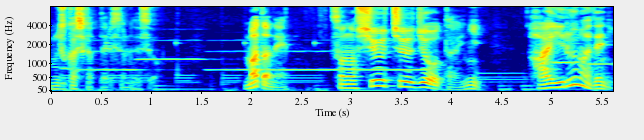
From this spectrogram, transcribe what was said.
難しかったりするんですよ。またねその集中状態に入るまでに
